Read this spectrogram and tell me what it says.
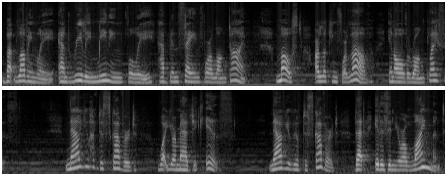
but lovingly and really meaningfully have been saying for a long time, most are looking for love in all the wrong places. Now you have discovered what your magic is. Now you have discovered that it is in your alignment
